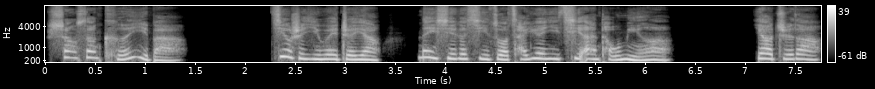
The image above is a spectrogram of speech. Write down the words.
尚算可以吧，就是因为这样，那些个细作才愿意弃暗投明啊。要知道，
